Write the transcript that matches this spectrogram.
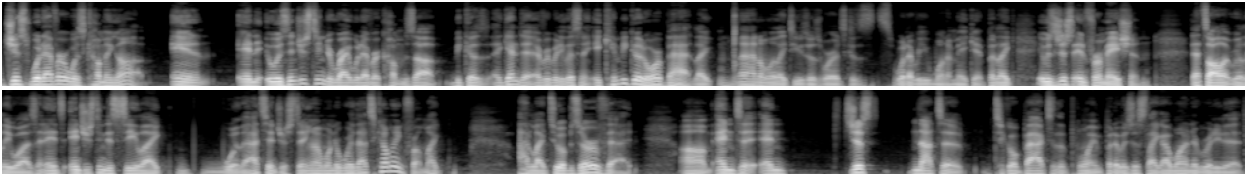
just whatever was coming up and and it was interesting to write whatever comes up because again to everybody listening it can be good or bad. Like i don't really like to use those words because it's whatever you want to make it but like it was just information. That's all it really was and it's interesting to see like well that's interesting. I wonder where that's coming from. Like i'd like to observe that. Um and to, and just not to to go back to the point, but it was just like I wanted everybody that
